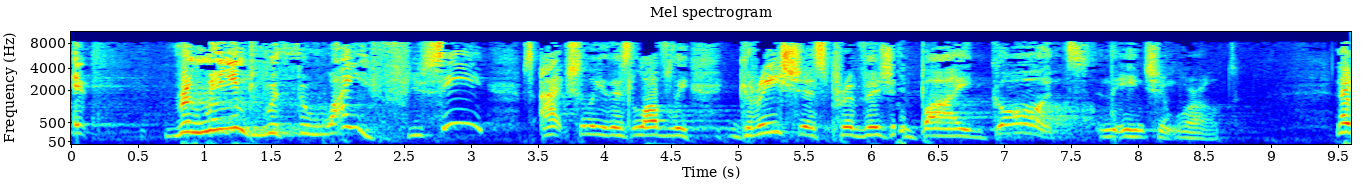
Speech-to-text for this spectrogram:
it remained with the wife. You see? It's actually this lovely, gracious provision by God in the ancient world. Now,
